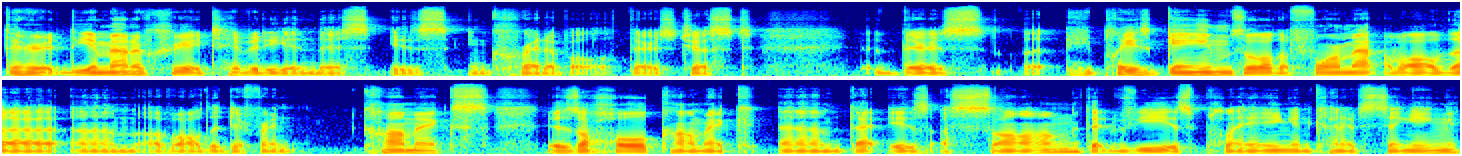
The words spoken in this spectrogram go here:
there the amount of creativity in this is incredible. There's just there's he plays games with all the format of all the um, of all the different comics. There's a whole comic um, that is a song that V is playing and kind of singing,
